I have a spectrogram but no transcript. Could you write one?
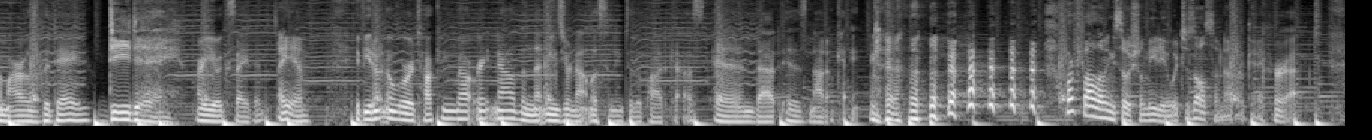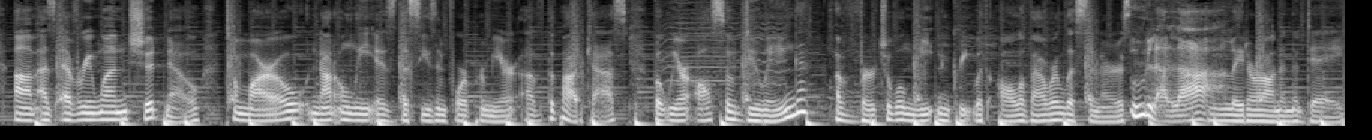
Tomorrow's the day. D Day. Are you excited? I am. If you don't know what we're talking about right now, then that means you're not listening to the podcast, and that is not okay. or following social media, which is also not okay. Correct. Um, as everyone should know, tomorrow not only is the season four premiere of the podcast, but we are also doing a virtual meet and greet with all of our listeners Ooh la la. later on in the day.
